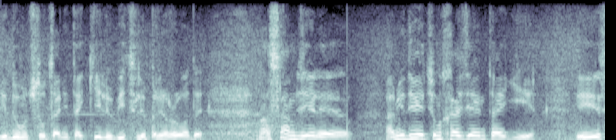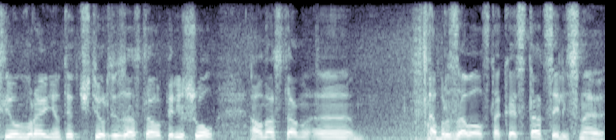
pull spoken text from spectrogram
и думают, что вот они такие любители природы. На самом деле, а медведь, он хозяин тайги. И если он в районе вот этой четвертой заставы перешел, а у нас там... Э, образовалась такая стация лесная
